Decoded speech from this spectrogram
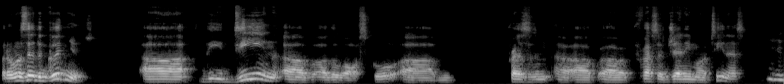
But I want to say the good news. Uh, the dean of uh, the law school, um, President uh, uh, uh, Professor Jenny Martinez, mm-hmm.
